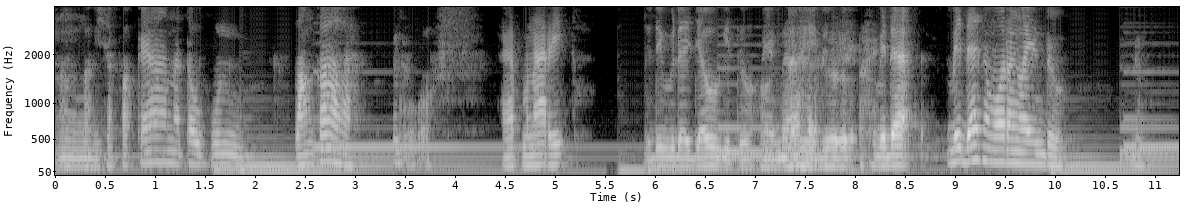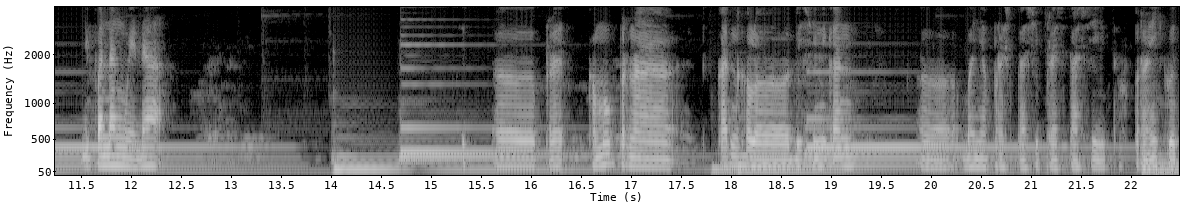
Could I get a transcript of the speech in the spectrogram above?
Hmm, apa bisa pakaian ataupun langkah lah. Sangat menarik. Jadi beda jauh gitu Beda. dari dulu. Beda beda sama orang lain tuh. Dipandang beda Pre- kamu pernah kan kalau di sini kan eh, banyak prestasi-prestasi itu. Pernah ikut?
